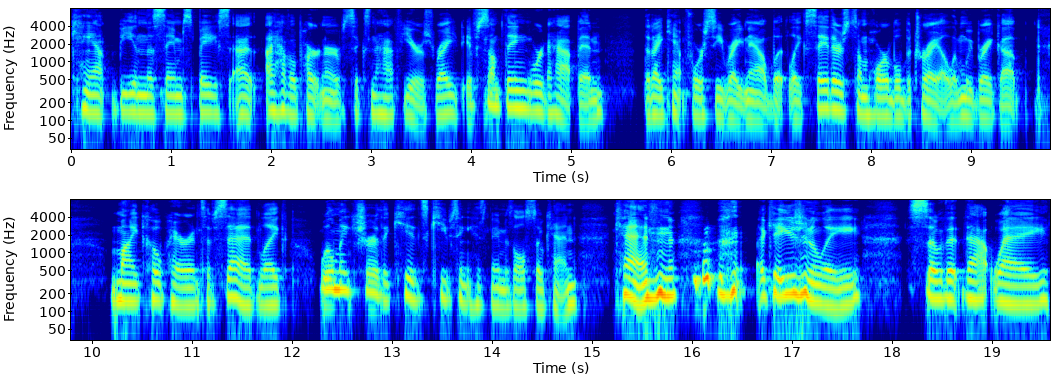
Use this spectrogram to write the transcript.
can't be in the same space as I have a partner of six and a half years, right? If something were to happen that I can't foresee right now, but like say there's some horrible betrayal and we break up, my co-parents have said like we'll make sure the kids keep seeing his name is also Ken, Ken occasionally so that that way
